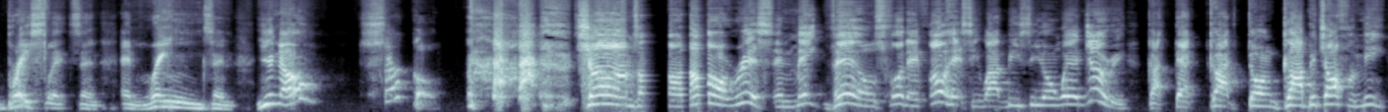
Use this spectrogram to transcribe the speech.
bracelets and, and rings and, you know, circle. charms on all wrists and make veils for their forehead. See why BC don't wear jewelry. Got that goddamn garbage off of me.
